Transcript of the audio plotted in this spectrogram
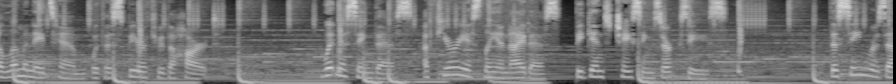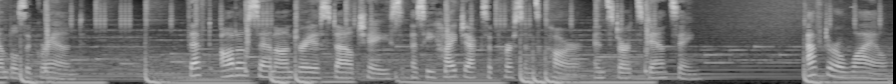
eliminates him with a spear through the heart. Witnessing this, a furious Leonidas begins chasing Xerxes. The scene resembles a grand theft auto San Andreas style chase as he hijacks a person's car and starts dancing. After a while,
